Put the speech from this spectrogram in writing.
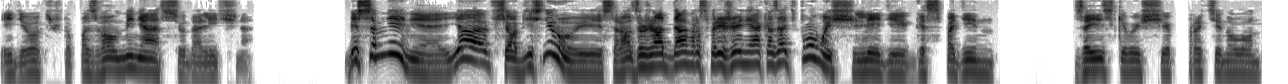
идиот, что позвал меня сюда лично. Без сомнения, я все объясню и сразу же отдам распоряжение оказать помощь, леди господин. Заискивающе протянул он.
